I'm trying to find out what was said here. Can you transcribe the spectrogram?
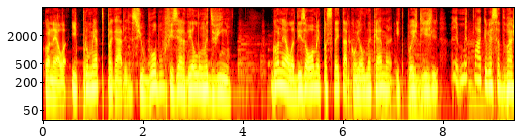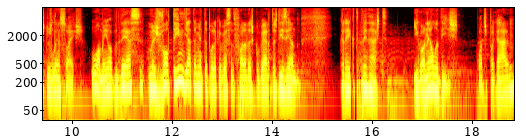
Gonella, e promete pagar-lhe se o bobo fizer dele um adivinho. Gonela diz ao homem para se deitar com ele na cama e depois diz-lhe: Olha, mete lá a cabeça debaixo dos lençóis. O homem obedece, mas volta imediatamente a pôr a cabeça de fora das cobertas, dizendo: Creio que te peidaste. E Gonela diz: Podes pagar-me,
